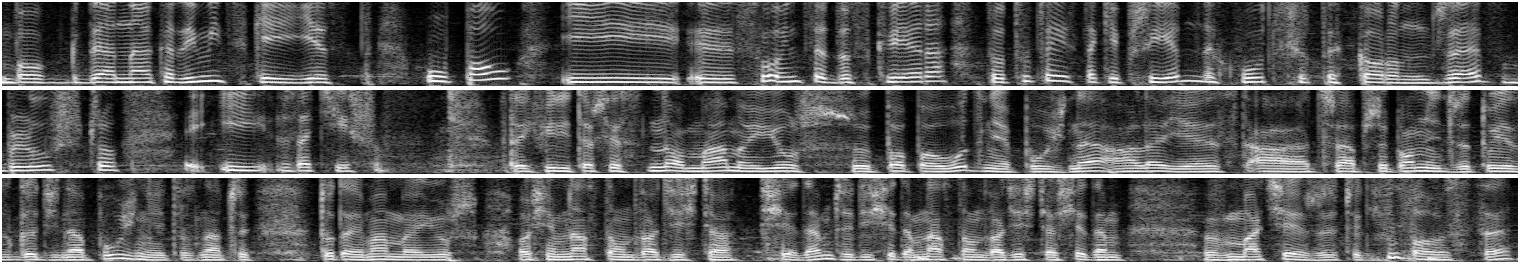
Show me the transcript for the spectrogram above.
bo gdy na Akademickiej jest upał i słońce doskwiera, to tutaj jest taki przyjemny chłód wśród tych koron drzew, bluszczu i zaciszu. W tej chwili też jest, no mamy już popołudnie późne, ale jest, a trzeba przypomnieć, że tu jest godzina później, to znaczy tutaj mamy już 18.27, czyli 17.27 w macierzy, czyli w Polsce,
